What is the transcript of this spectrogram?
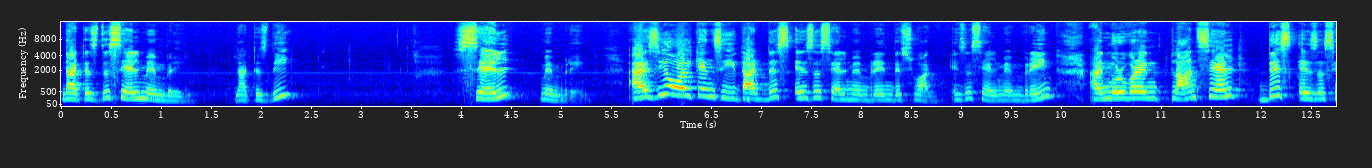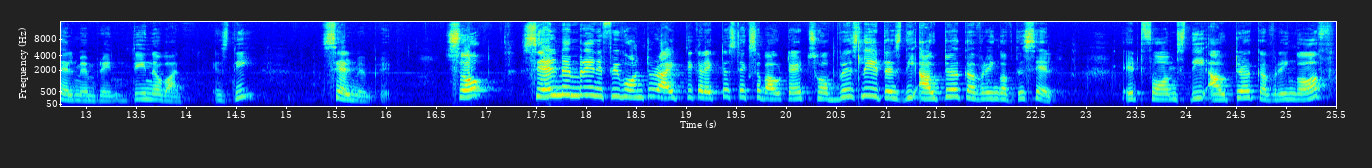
that is the cell membrane. That is the cell membrane. As you all can see that this is a cell membrane, this one is a cell membrane and moreover in plant cell, this is a cell membrane, the inner one is the cell membrane. So, cell membrane if we want to write the characteristics about it, so obviously it is the outer covering of the cell it forms the outer covering of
